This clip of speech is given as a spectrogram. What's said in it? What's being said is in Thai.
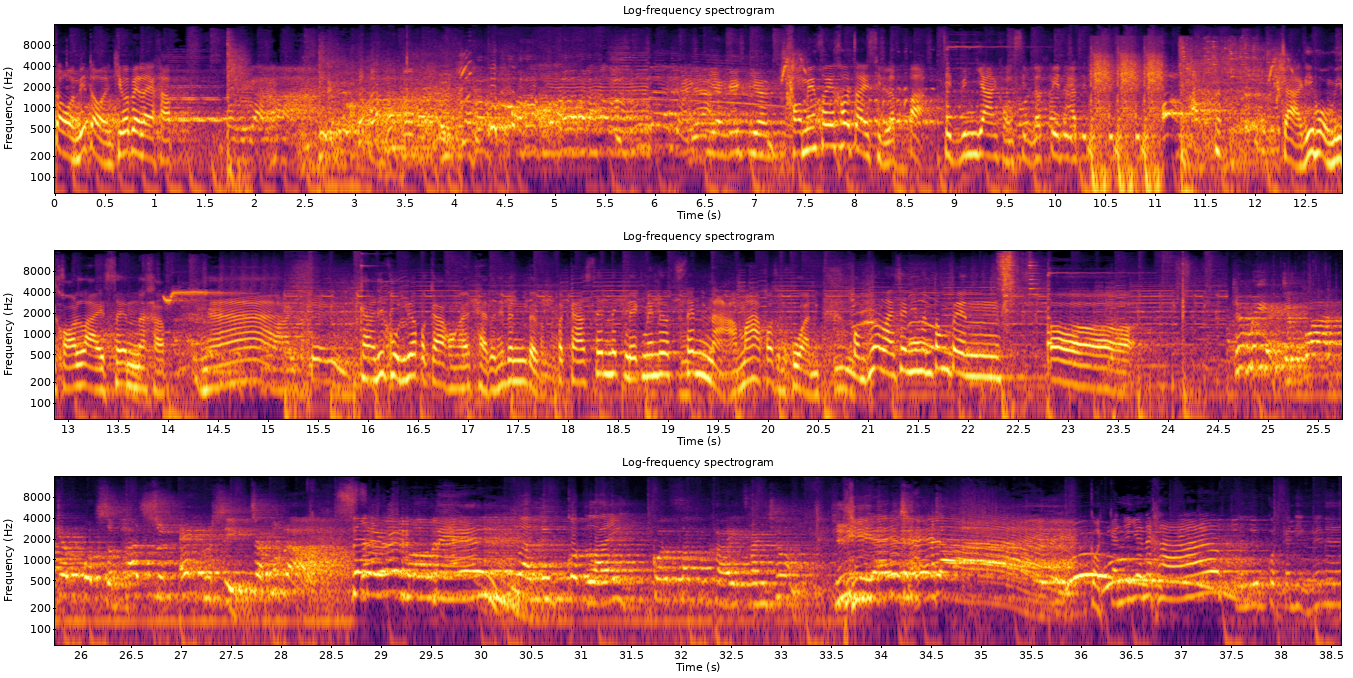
โตนพี่โตนคิดว่าเป็นอะไรครับเคียงใกล้เคียงเขาไม่ค่อยเข้าใจศิลปะ จิตวิญญาณของศิลปินอาร์ติจากที่ผมมีคอร์สลายเส้นนะครับนะการที่คุณเลือกปากกาของ iPad ตัวนี้เป็นแบบปากกาเส้นเล็ก ๆ ไม่เลือกเส้นหนามากพอสมควร ผมเลือกลายเส้นนี้มันต้องเป็นเอ่อถ้าไม่อยากจะพลาดกับบทสัมภาษณ์สุดเอ็กซ์คลูซีฟจากพวกเรา ไลค์กด Subscribe ทางช่อง T H L กดกันเยอะๆนะครับ อย่าลืมกดกระดิ่งด้วยนะ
